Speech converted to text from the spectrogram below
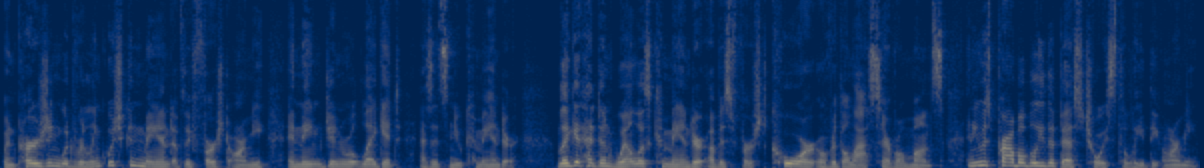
when Pershing would relinquish command of the First Army and name General Liggett as its new commander. Liggett had done well as commander of his First Corps over the last several months, and he was probably the best choice to lead the army.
